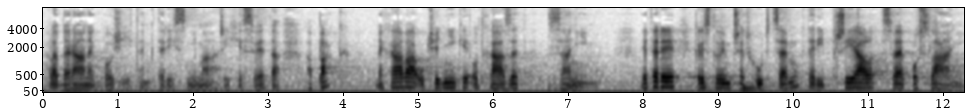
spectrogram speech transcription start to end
hle beránek boží, ten, který snímá hříchy světa. A pak nechává učedníky odcházet za ním. Je tedy Kristovým předchůdcem, který přijal své poslání.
